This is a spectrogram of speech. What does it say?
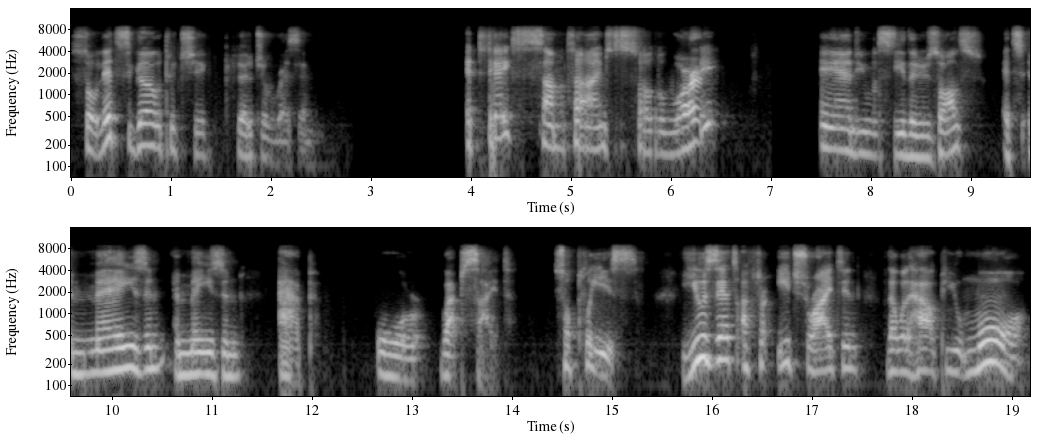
So let's go to check plagiarism. It takes some time, so don't worry. And you will see the results. It's amazing, amazing app or website. So please use it after each writing that will help you more.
